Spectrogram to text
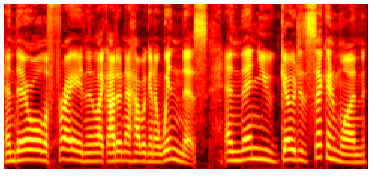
and they're all afraid and they're like, I don't know how we're gonna win this. And then you go to the second one.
